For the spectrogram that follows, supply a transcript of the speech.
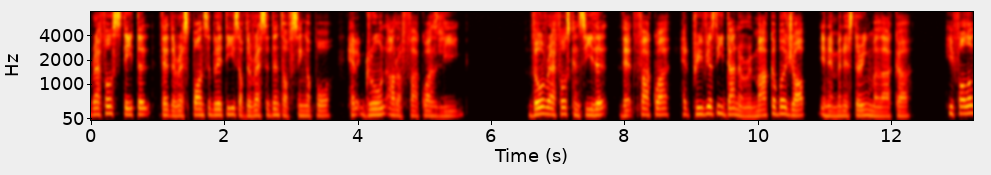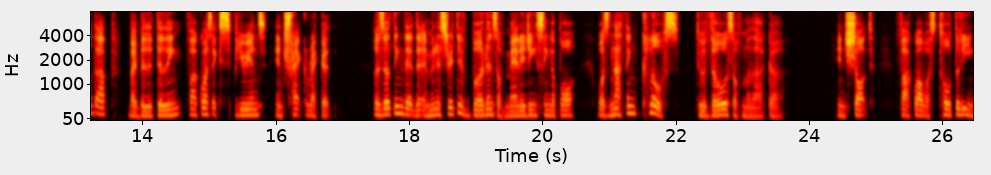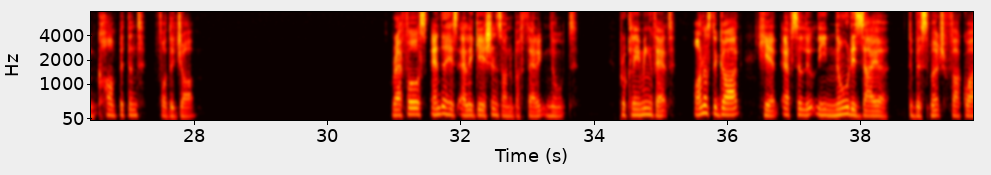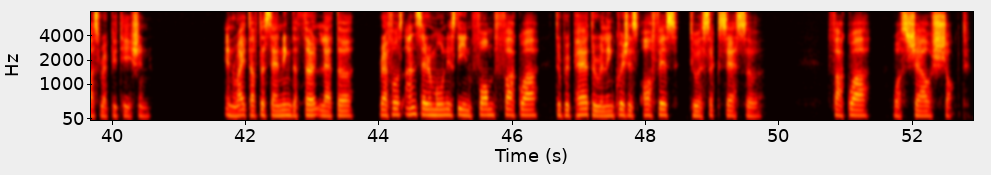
Raffles stated that the responsibilities of the resident of Singapore had grown out of Farquhar's league. Though Raffles conceded that Farquhar had previously done a remarkable job in administering Malacca, he followed up by belittling Farquhar's experience and track record, asserting that the administrative burdens of managing Singapore was nothing close to those of Malacca. In short, Farquhar was totally incompetent for the job. Raffles ended his allegations on a pathetic note, proclaiming that, honest to God, he had absolutely no desire to besmirch Farquhar's reputation. And right after sending the third letter, Raffles unceremoniously informed Farquhar to prepare to relinquish his office to a successor. Farquhar was shell shocked.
